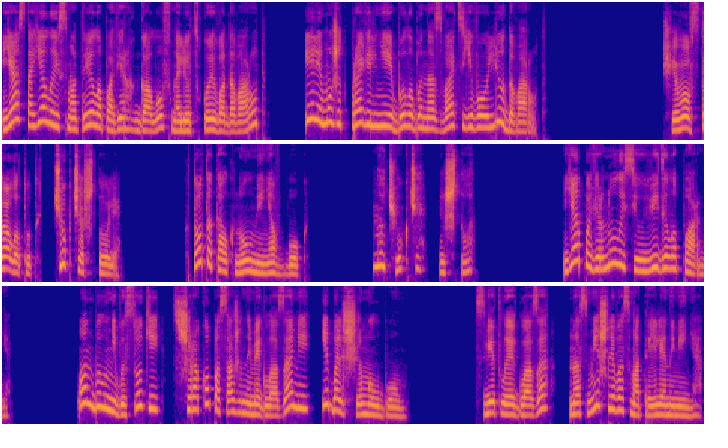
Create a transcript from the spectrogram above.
Я стояла и смотрела поверх голов на людской водоворот, или, может, правильнее было бы назвать его людоворот. «Чего встала тут? Чукча, что ли?» Кто-то толкнул меня в бок. «Ну, Чукча, и что?» Я повернулась и увидела парня. Он был невысокий, с широко посаженными глазами и большим лбом. Светлые глаза насмешливо смотрели на меня.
